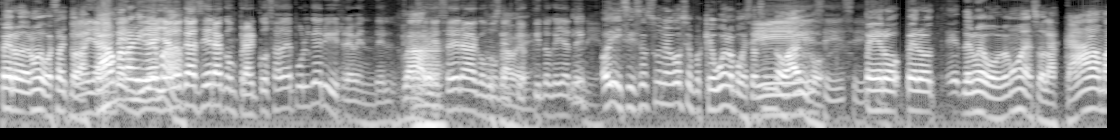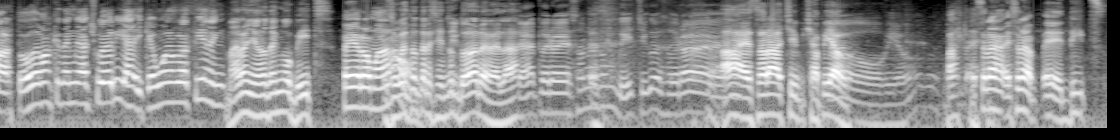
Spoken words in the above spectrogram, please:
pero de nuevo, exacto, No, las cámaras y demás. Ella lo que hacía era comprar cosas de pulguero y revender. Claro. Ese era como que el kiosquito que ella Y, tenía. oye, y si eso es su negocio, pues qué bueno, porque está Sí, haciendo algo. sí, sí. Pero, pero eh, de nuevo, vemos eso, las cámaras, todo lo demás que tenía la chulería, y qué bueno que las tienen, Mano, yo no tengo beats. pero mano, Eso cuesta 300 chico, dólares, O ¿verdad? sea, pero eso no era un beat, chicos, eso era... Ah, eso era chip, chapeado. Obvio. basta, esa era, esa era eh, Deets,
